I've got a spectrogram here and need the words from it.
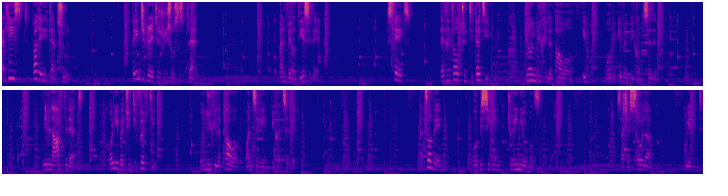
At least, not anytime soon. The Integrated Resources Plan, unveiled yesterday, states that until 2030, no nuclear power will even be considered. And even after that, only by 2050 will nuclear power once again be considered. Until then, we'll be seeking to renewables such as solar, wind,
